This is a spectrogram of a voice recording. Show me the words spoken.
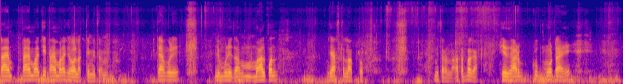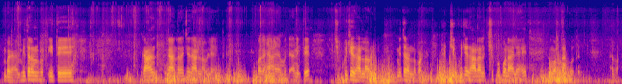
टायम टायमाची टायमाला घ्यावं लागते मित्रांनो. त्यामुळे लिंबुनीचा माल पण जास्त लागतो. मित्रांनो आता बघा हे झाड खूप मोठं आहे. बघा मित्रांनो इथे गां गांजराचे झाड लावले आहेत. बघा ह्या आळ्यामध्ये. आणि ते चिक्कूचे झाड लावले मित्रांनो बघा ह्या चिक्कूच्या झाडाला चिक्कू पण आले आहेत. तुम्हाला दाखवतो मी. हे बघा.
